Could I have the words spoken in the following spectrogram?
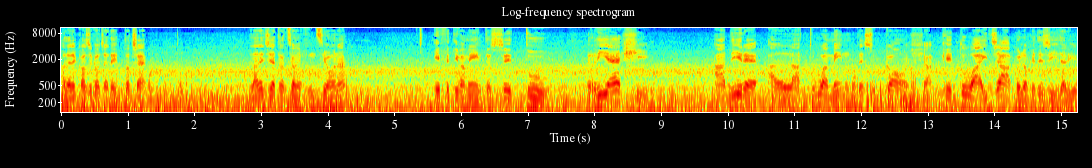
a delle cose che ho già detto, cioè la legge di attrazione funziona, effettivamente se tu riesci a dire alla tua mente subconscia che tu hai già quello che desideri,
